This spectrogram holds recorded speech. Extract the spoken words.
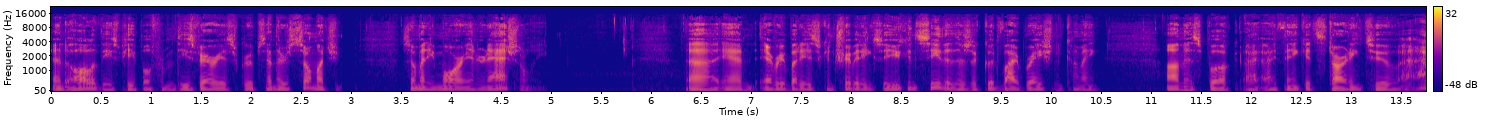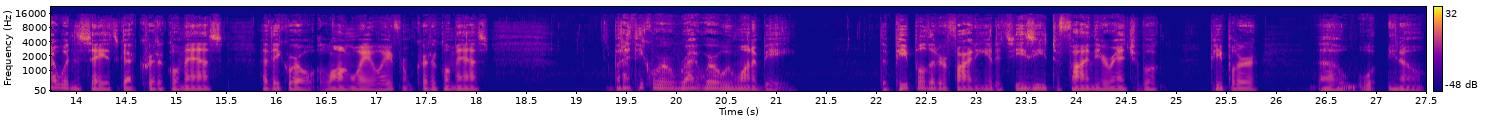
and all of these people from these various groups, and there's so much, so many more internationally, uh, and everybody's contributing. So you can see that there's a good vibration coming on this book. I, I think it's starting to. I wouldn't say it's got critical mass. I think we're a long way away from critical mass, but I think we're right where we want to be. The people that are finding it, it's easy to find the Urantia book people are, uh, w- you know,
